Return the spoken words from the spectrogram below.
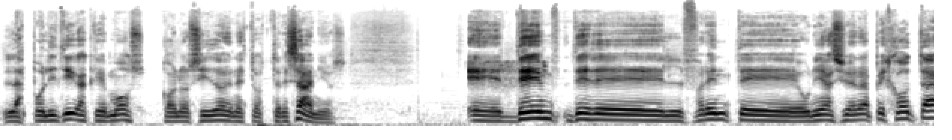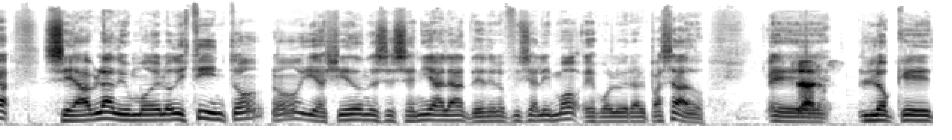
las políticas que hemos conocido en estos tres años. Eh, desde el Frente Unidad Ciudadana PJ se habla de un modelo distinto, ¿no? Y allí es donde se señala desde el oficialismo es volver al pasado. Eh, lo que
